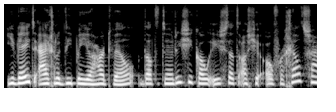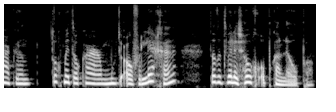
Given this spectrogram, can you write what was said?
je weet eigenlijk diep in je hart wel dat het een risico is dat als je over geldzaken toch met elkaar moet overleggen, dat het wel eens hoog op kan lopen.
